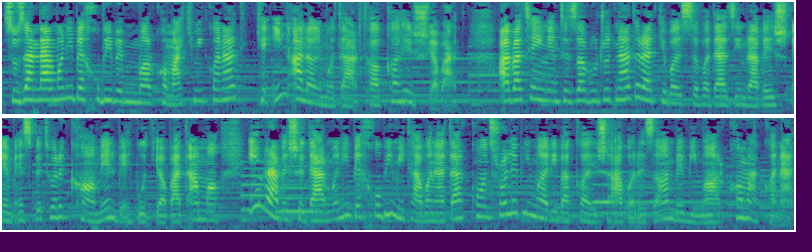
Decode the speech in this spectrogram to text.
سوزن درمانی به خوبی به بیمار کمک می کند که این علائم و دردها کاهش یابد. البته این انتظار وجود ندارد که با استفاده از این روش MS به طور کامل بهبود یابد اما این روش درمانی به خوبی می در کنترل بیماری و کاهش عوارض آن به بیمار کمک کند.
